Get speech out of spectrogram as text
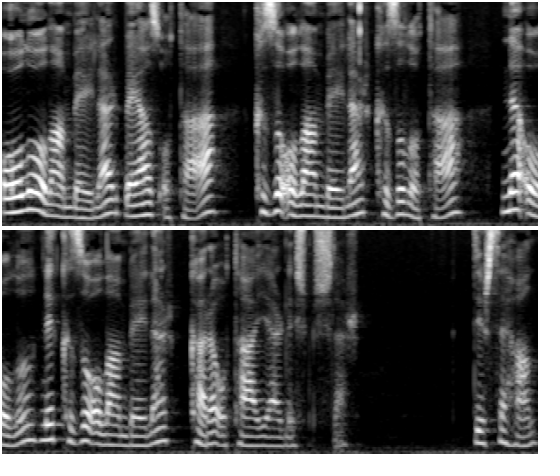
oğlu olan beyler beyaz otağa, kızı olan beyler kızıl otağa, ne oğlu ne kızı olan beyler kara otağa yerleşmişler. Dirsehan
